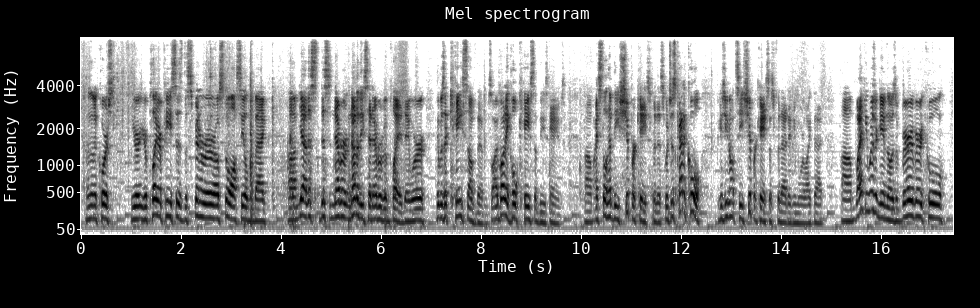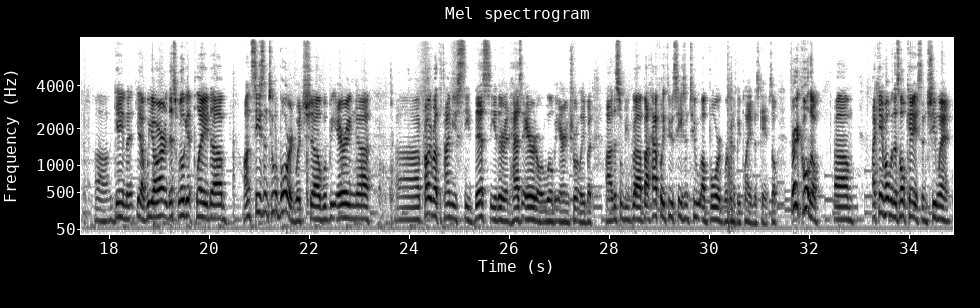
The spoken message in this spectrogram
And then of course your your player pieces, the spinner arrow, still all sealed in the bag. Um, yeah, this this never none of these had ever been played. They were it was a case of them, so I bought a whole case of these games. Um, I still have the shipper case for this, which is kind of cool because you don't see shipper cases for that anymore like that. Um, Wacky Wizard game though is a very very cool uh, game that yeah we are this will get played um, on season two aboard, which uh, will be airing. Uh, uh, probably about the time you see this, either it has aired or will be airing shortly. But uh, this will be uh, about halfway through season two aboard. We're going to be playing this game, so very cool though. Um, I came home with this whole case, and she went,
